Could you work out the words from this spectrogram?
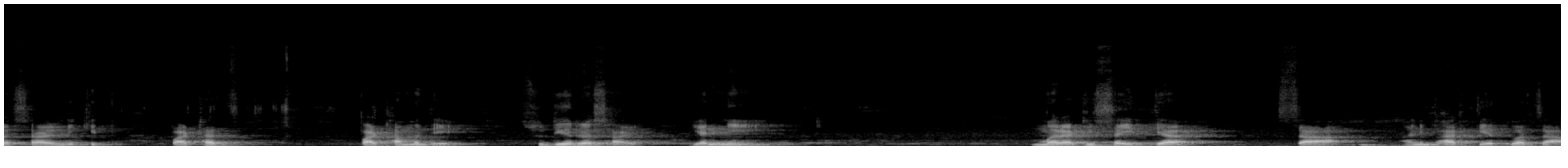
रसाळ लिखित पाठात पाठामध्ये सुधीर रसाळ यांनी मराठी साहित्याचा आणि भारतीयत्वाचा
